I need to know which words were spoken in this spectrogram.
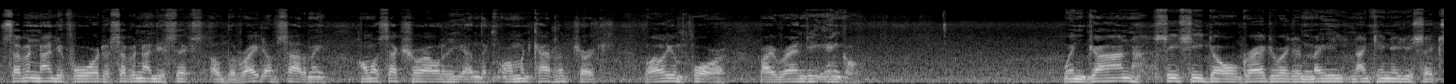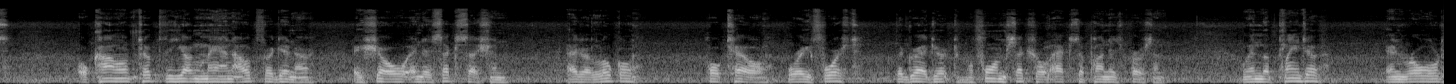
794 to 796 of The Rite of Sodomy, Homosexuality and the Roman Catholic Church, Volume 4, by Randy Engel. When John C.C. Doe graduated in May 1986, O'Connell took the young man out for dinner, a show, and a sex session at a local hotel where he forced the graduate to perform sexual acts upon his person. When the plaintiff enrolled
